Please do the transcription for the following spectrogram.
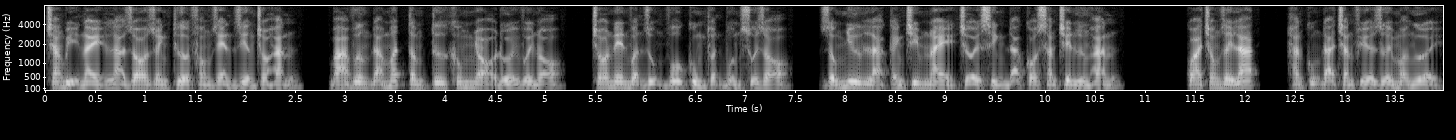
trang bị này là do doanh thừa phong rèn riêng cho hắn, bá vương đã mất tâm tư không nhỏ đối với nó, cho nên vận dụng vô cùng thuận buồm xuôi gió, giống như là cánh chim này trời sinh đã có sẵn trên lưng hắn. Qua trong giây lát, hắn cũng đã chắn phía dưới mọi người,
